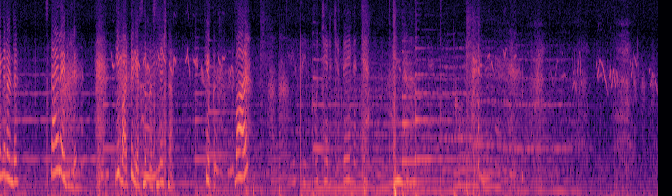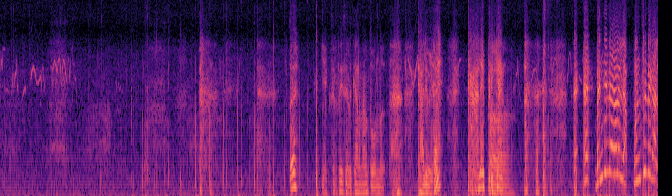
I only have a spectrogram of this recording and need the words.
എങ്ങനെയുണ്ട് സ്റ്റൈൽ ആയിട്ടില്ലേ? ഈ വട്ട് കേസിന്റെ പ്രസന്റേഷനാ ബൈ ചിരിച്ചിട്ടേ ഇല്ല? എക്സർസൈസ് എടുക്കാണെന്നാണ് തോന്നുന്നത്. കാൽ വീഴ. കാലെ പിടിക്കാൻ. ബെഞ്ചിന്റെ കാലല്ല പ്രിൻസിന്റെ കാൽ.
